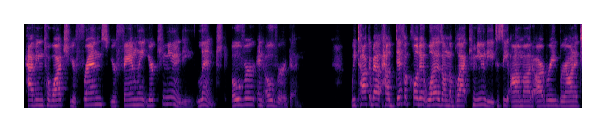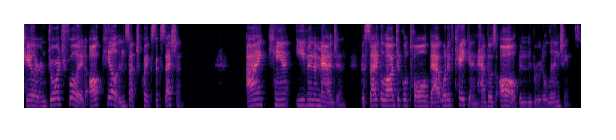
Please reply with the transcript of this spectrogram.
having to watch your friends, your family, your community lynched over and over again we talk about how difficult it was on the Black community to see Ahmaud Arbery, Breonna Taylor, and George Floyd all killed in such quick succession. I can't even imagine the psychological toll that would have taken had those all been brutal lynchings.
